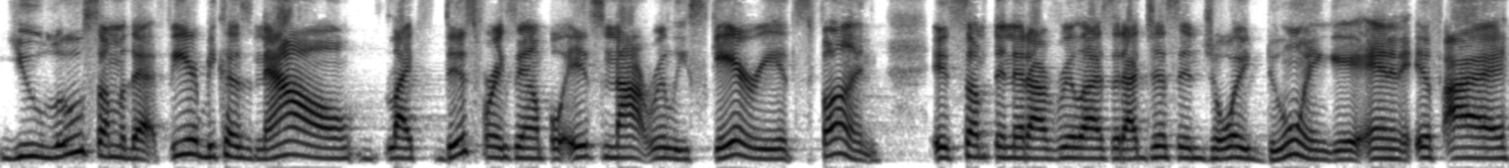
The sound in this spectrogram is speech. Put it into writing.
you lose some of that fear because now like this for example it's not really scary it's fun. It's something that i've realized that i just enjoy doing it. And if i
